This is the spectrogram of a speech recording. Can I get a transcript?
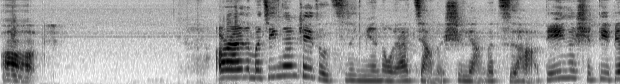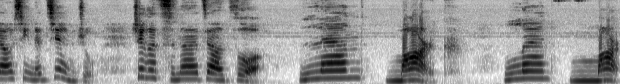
art. Alright，那么今天这组词里面呢，我要讲的是两个词哈。第一个是地标性的建筑，这个词呢叫做 landmark。landmark，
